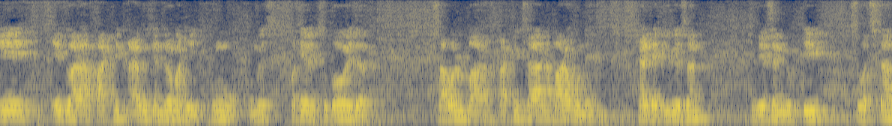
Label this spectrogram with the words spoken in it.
એ એ દ્વારા પ્રાથમિક આરોગ્ય કેન્દ્રમાંથી હું ઉમેશ પટેલ, સુપરવાઇઝર સાહોલ પ્રાથમિક શાળાના બાળકોને હેલ્થ એજ્યુકેશન વ્યસન મુક્તિ, સ્વચ્છતા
